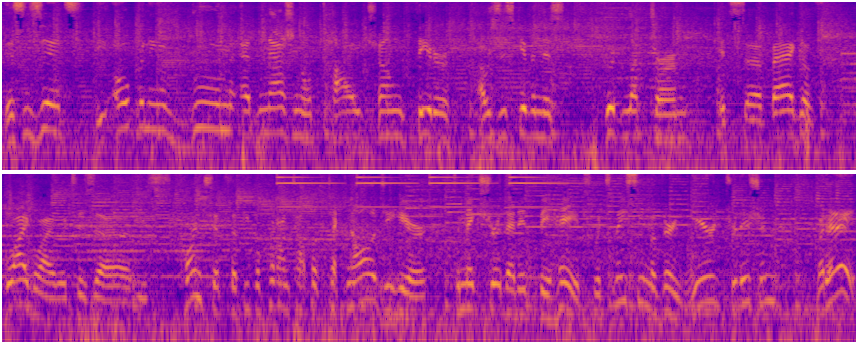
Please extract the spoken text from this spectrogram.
This is it, the opening of Boom at National Taichung Theater. I was just given this good luck charm. It's a bag of guai guai, which is uh, these corn chips that people put on top of technology here to make sure that it behaves, which may seem a very weird tradition, but hey,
